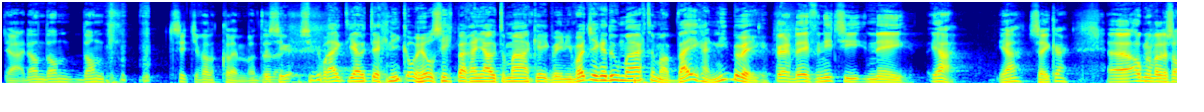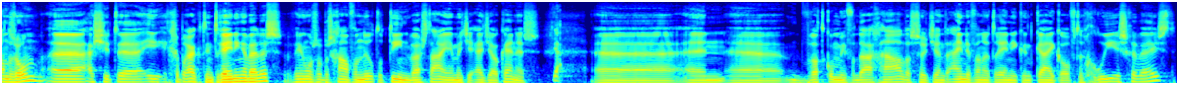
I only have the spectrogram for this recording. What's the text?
Ja, dan, dan, dan zit je wel een klem. Want Dus eh, ze, ze gebruikt jouw techniek om heel zichtbaar aan jou te maken. Ik weet niet wat je gaat doen, Maarten, maar wij gaan niet bewegen. Per definitie nee. Ja, ja zeker. Eh, ook nog wel eens andersom. Eh, als je het, eh, ik gebruik het in trainingen wel eens. Jongens, op een schaal van 0 tot 10, waar sta je met je agile kennis? Ja. En wat kom je vandaag halen, zodat je aan het einde van de training kunt kijken of er groei is geweest.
